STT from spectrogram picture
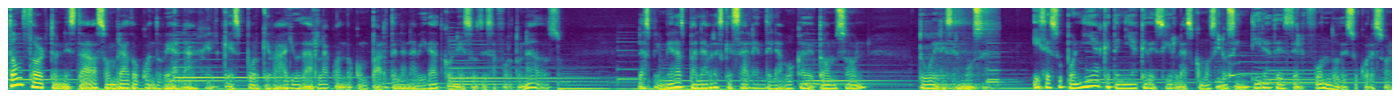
Tom Thornton está asombrado cuando ve al ángel, que es porque va a ayudarla cuando comparte la Navidad con esos desafortunados. Las primeras palabras que salen de la boca de Tom son, Tú eres hermosa y se suponía que tenía que decirlas como si lo sintiera desde el fondo de su corazón.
